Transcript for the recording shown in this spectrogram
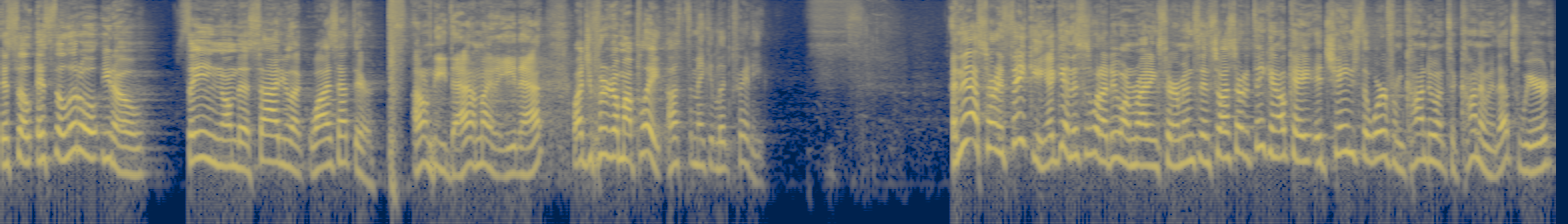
It's the, it's the little, you know, thing on the side. You're like, why is that there? I don't need that. I'm not gonna eat that. Why'd you put it on my plate? Oh, to make it look pretty. And then I started thinking, again, this is what I do when I'm writing sermons. And so I started thinking, okay, it changed the word from conduit to condiment. That's weird.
